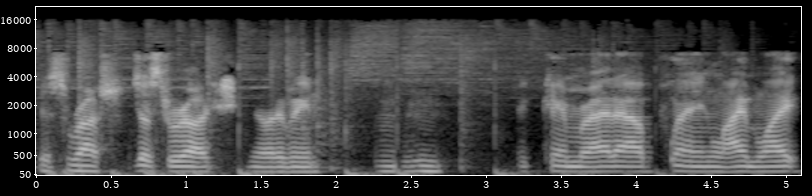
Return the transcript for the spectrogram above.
just Rush. just Rush. You know what I mean? hmm It came right out playing Limelight.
